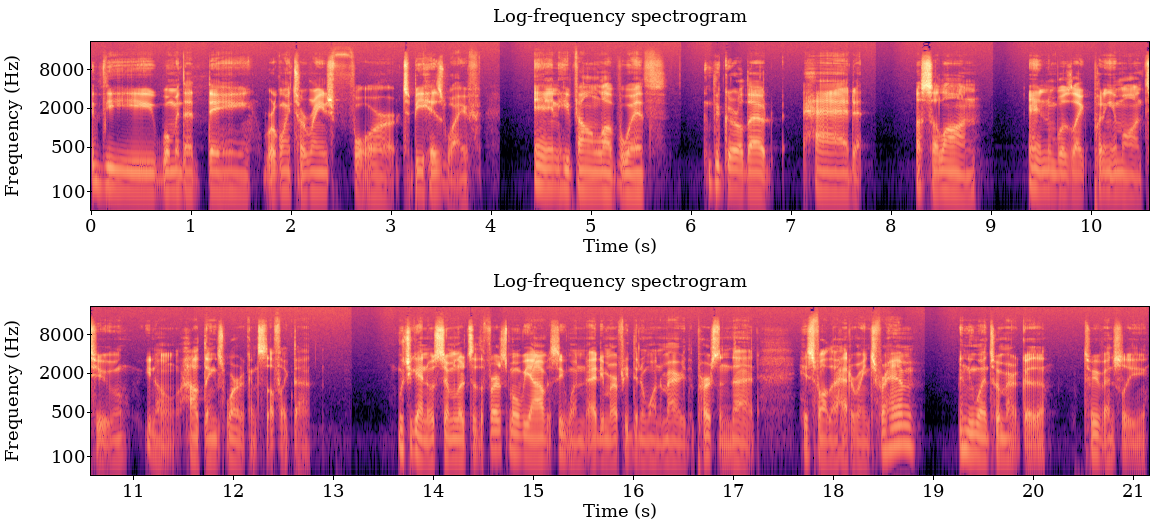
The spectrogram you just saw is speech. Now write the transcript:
the woman that they were going to arrange for to be his wife. And he fell in love with the girl that had a salon and was like putting him on to, you know, how things work and stuff like that. Which again was similar to the first movie, obviously, when Eddie Murphy didn't want to marry the person that his father had arranged for him. And he went to America to eventually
